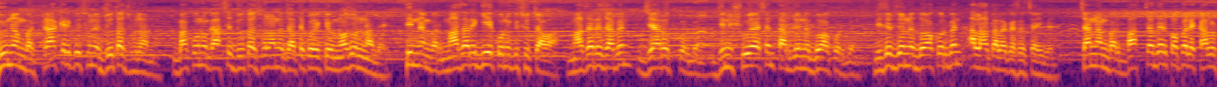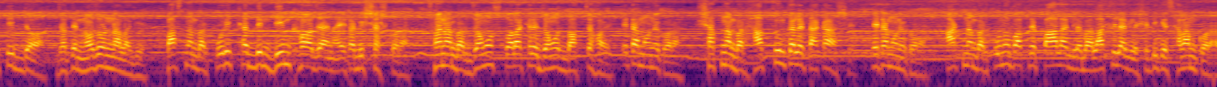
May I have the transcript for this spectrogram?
দুই নম্বর, ট্রাকের পিছনে জুতা ঝোলানো বা কোনো গাছে জুতা ঝোলানো যাতে করে কেউ নজর না দেয়। তিন নম্বর, মাজারে গিয়ে কোনো কিছু চাওয়া। মাজারে যাবেন, জিয়ারত করবেন। যিনি শুয়ে আছেন তার জন্য দোয়া করবেন। নিজের জন্য দোয়া করবেন, আল্লাহ তালার কাছে চাইবেন। চার নাম্বার, বাচ্চাদের কপালে কালো টিপ দেওয়া, যাতে নজর না লাগে। পাঁচ নাম্বার, পরীক্ষার দিন ডিম খাওয়া যায় না, এটা বিশ্বাস করা। ছয় নাম্বার, যমজ কলা খেলে যমজ বাচ্চা হয়, এটা মনে করা। সাত নাম্বার, হাত চুলকালে টাকা আসে, এটা মনে করা। আট নাম্বার, কোনো পাত্রে পা লাগলে বা লাথি লাগলে সেটিকে সালাম করা।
